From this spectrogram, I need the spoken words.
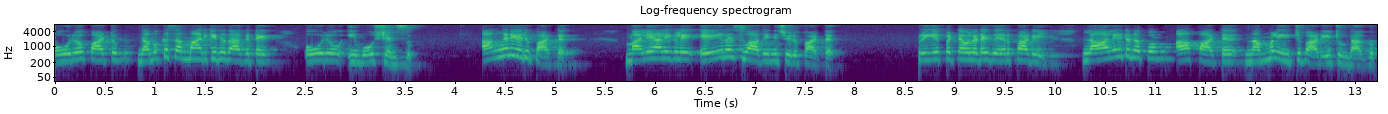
ഓരോ പാട്ടും നമുക്ക് സമ്മാനിക്കുന്നതാകട്ടെ ഓരോ ഇമോഷൻസും അങ്ങനെ ഒരു പാട്ട് മലയാളികളെ ഏറെ സ്വാധീനിച്ചൊരു പാട്ട്. പ്രിയപ്പെട്ടവരുടെ വേർപാടിൽ ലാലേട്ടനൊപ്പം ആ പാട്ട് നമ്മൾ ഏറ്റുപാടിയിട്ടുണ്ടാകും.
